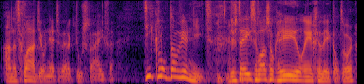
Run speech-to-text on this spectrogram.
aan het Gladio-netwerk toeschrijven. Die klopt dan weer niet. Dus deze was ook heel ingewikkeld hoor.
